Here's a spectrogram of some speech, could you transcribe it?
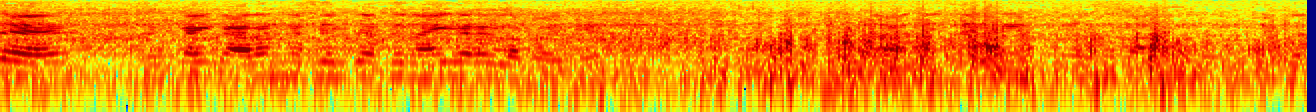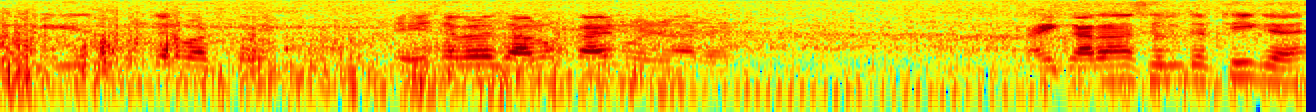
चुकीचं आहे. जर काही कारण नसेल तर असं नाही करायला पाहिजे. तरी सुंदर वाटतोय हे सगळं जाणून काय मिळणार आहे? काही कारण असेल तर ठीक आहे.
